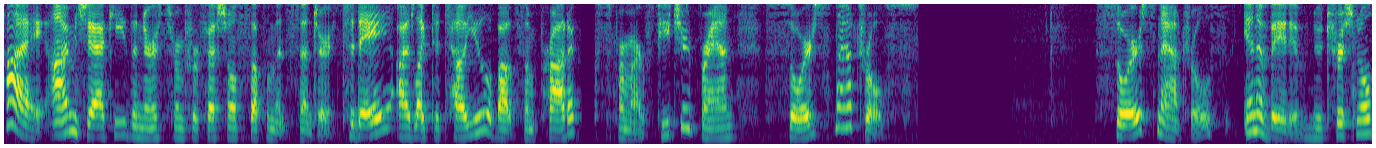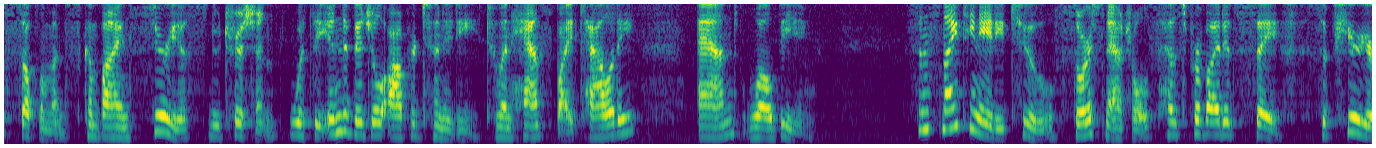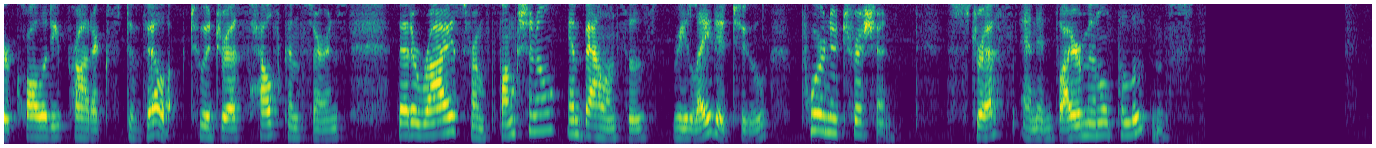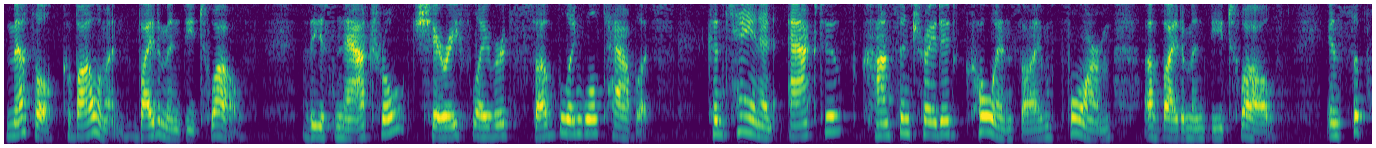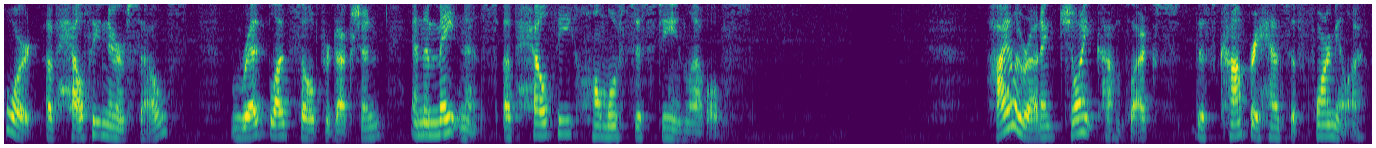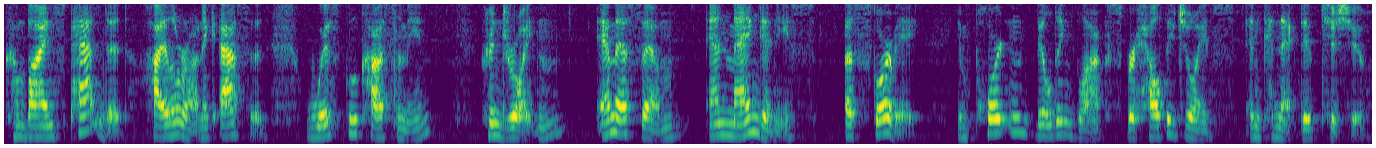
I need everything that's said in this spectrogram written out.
Hi, I'm Jackie, the nurse from Professional Supplement Center. Today, I'd like to tell you about some products from our featured brand, Source Naturals. Source Naturals innovative nutritional supplements combine serious nutrition with the individual opportunity to enhance vitality and well being. Since 1982, Source Naturals has provided safe, superior quality products developed to address health concerns that arise from functional imbalances related to poor nutrition, stress and environmental pollutants, methylcobalamin, vitamin B12. These natural, cherry flavored sublingual tablets contain an active, concentrated coenzyme form of vitamin B12 in support of healthy nerve cells, red blood cell production, and the maintenance of healthy homocysteine levels. Hyaluronic Joint Complex, this comprehensive formula, combines patented hyaluronic acid with glucosamine, chondroitin, MSM, and manganese ascorbate important building blocks for healthy joints and connective tissue.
